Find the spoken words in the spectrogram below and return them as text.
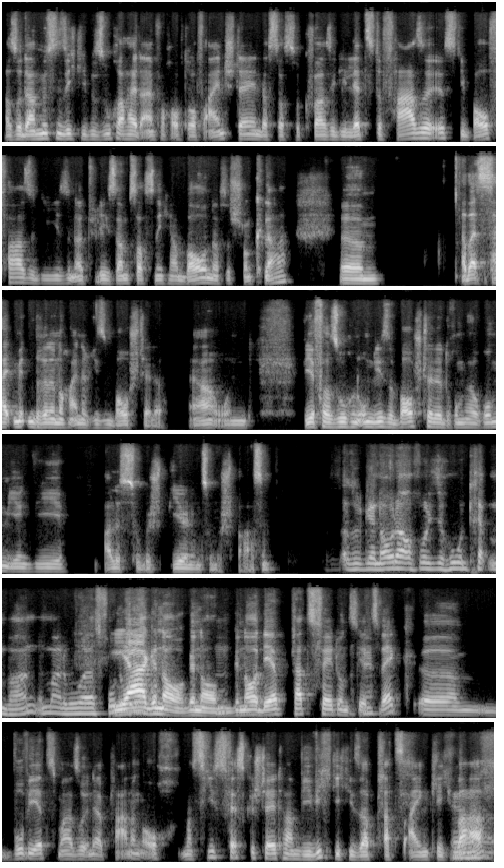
Also da müssen sich die Besucher halt einfach auch darauf einstellen, dass das so quasi die letzte Phase ist, die Bauphase. Die sind natürlich samstags nicht am Bauen, das ist schon klar. Ähm, aber es ist halt mittendrin noch eine Riesenbaustelle. Ja, und wir versuchen um diese Baustelle drumherum irgendwie alles zu bespielen und zu bespaßen. Also genau da auch, wo diese hohen Treppen waren, immer, wo wir das Foto Ja, genau, genau. Mhm. Genau der Platz fällt uns okay. jetzt weg, ähm, wo wir jetzt mal so in der Planung auch massiv festgestellt haben, wie wichtig dieser Platz eigentlich ja. war.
